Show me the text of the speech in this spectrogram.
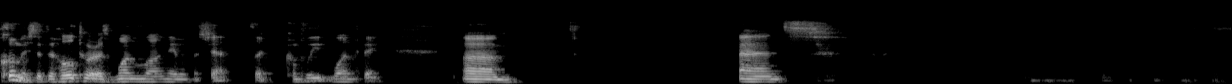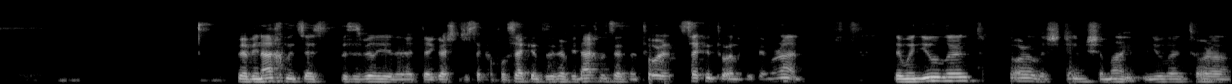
Chumash that the whole Torah is one long name of Hashem. It's like complete one thing. Um, and Rabbi Nachman says, this is really a digression, just a couple of seconds. Rabbi Nachman says the Torah, the second Torah in the Likutei Moharan, that when you learn Torah l'shem shemayim, when you learn Torah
